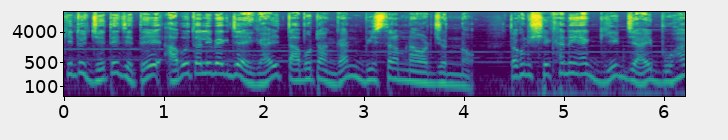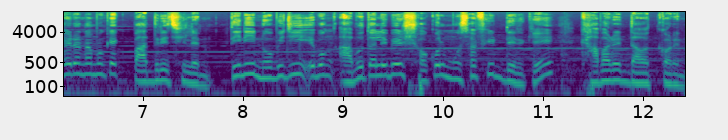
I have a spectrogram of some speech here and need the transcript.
কিন্তু যেতে যেতে আবু তালিব এক জায়গায় তাঁবু টাঙ্গান বিশ্রাম নেওয়ার জন্য। তখন সেখানে এক গির্জায় বুহাইরা নামক এক পাদ্রী ছিলেন। তিনি নবীজি এবং আবু তালিবের সকল মুসাফিরদেরকে খাবারের দাওয়াত করেন।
